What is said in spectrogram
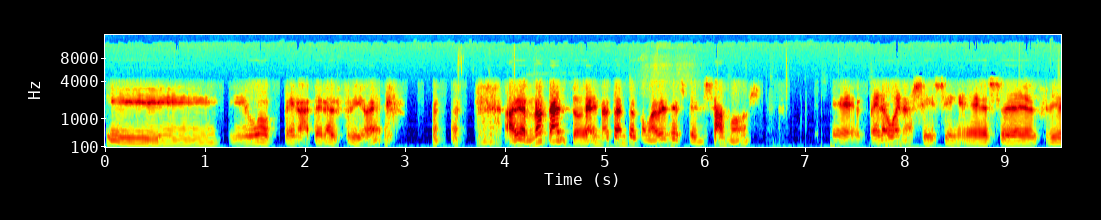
Y, y hubo pega, pega el frío, ¿eh? a ver, no tanto, ¿eh? No tanto como a veces pensamos, eh, pero bueno, sí, sí, es el frío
